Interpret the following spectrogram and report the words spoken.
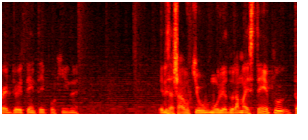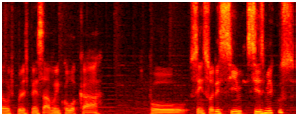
perto de 80 e pouquinho, né? Eles achavam que o muro ia durar mais tempo, então, tipo, eles pensavam em colocar, tipo, sensores sísmicos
